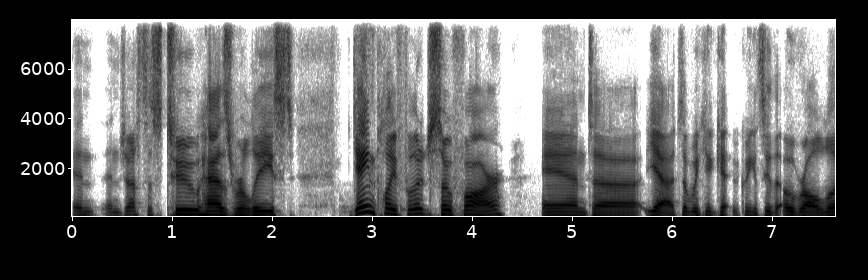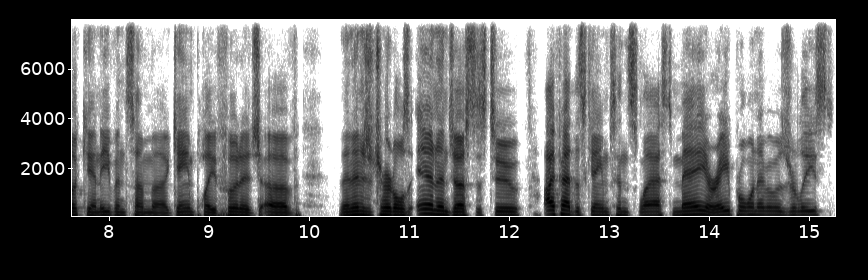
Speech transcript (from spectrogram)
in Injustice Two has released gameplay footage so far, and uh, yeah, so we can get we can see the overall look and even some uh, gameplay footage of the Ninja Turtles in Injustice Two. I've had this game since last May or April, whenever it was released,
